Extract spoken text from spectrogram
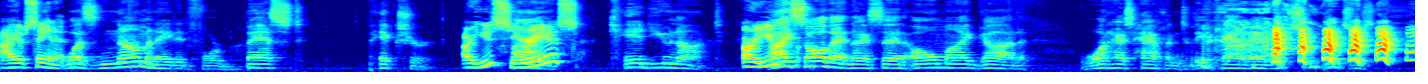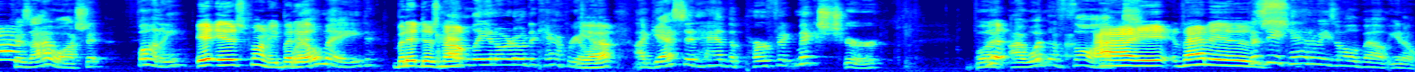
I have seen it. was nominated for Best Picture. Are you serious? Kid you not. Are you? I saw that and I said, "Oh my God, what has happened to the Academy of Motion Pictures?" Because I watched it. Funny, it is funny, but well it made. but it does not. Leonardo DiCaprio. Yeah. it. I guess it had the perfect mixture, but Look, I wouldn't have thought. I that Because the is. Academy's all about you know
